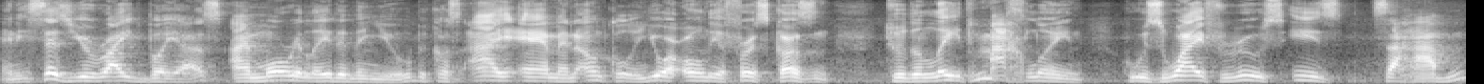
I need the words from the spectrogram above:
and he says, You're right, Boyas, I'm more related than you because I am an uncle and you are only a first cousin to the late Machloin, whose wife Rus is Sahab.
